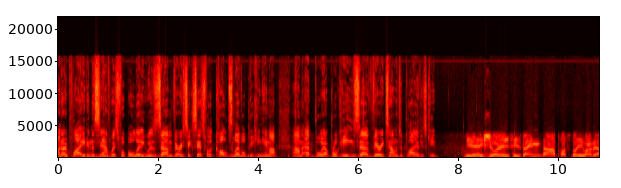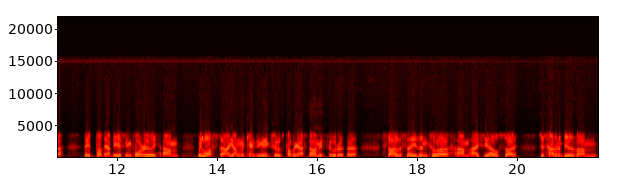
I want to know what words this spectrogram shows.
I know played in the Southwest Football League, was um, very successful at Colts level, picking him up um, at Boyup Brook. He's a very talented player, this kid. Yeah, he sure is. He's been uh, possibly one of our our biggest import, really. Um, we lost uh, young Mackenzie Nix, who was probably our star midfielder at the start of the season, to a um, ACL. So just having a bit of um,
